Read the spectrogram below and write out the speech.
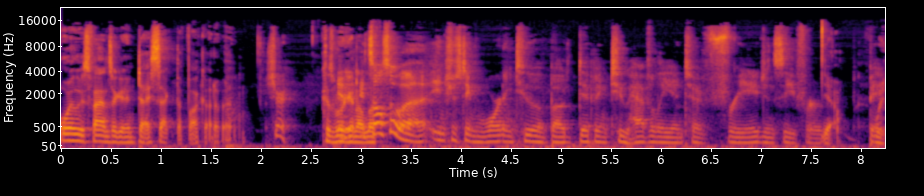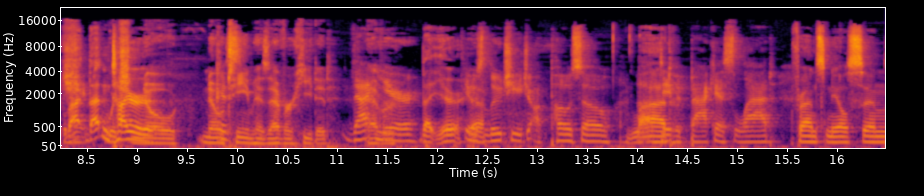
Oilers fans are going to dissect the fuck out of it. Sure because we're It- gonna It's look- also an interesting warning too about dipping too heavily into free agency for Yeah. Big Which, games. that which entire- no no 'Cause team has ever heated that ever. year. That year, it was yeah. Lucic, Okposo, uh, Ladd. David Backes, Ladd. Frans Nielsen,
